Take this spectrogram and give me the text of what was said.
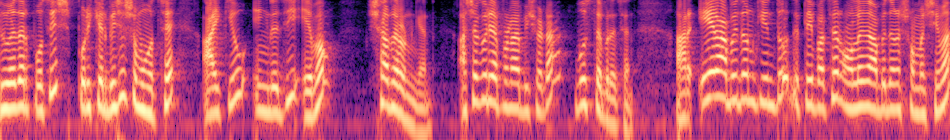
দু হাজার পঁচিশ। পরীক্ষার বিষয়সমূহ হচ্ছে আইকিউ, ইংরেজি এবং সাধারণ জ্ঞান। আশা করি আপনারা বিষয়টা বুঝতে পেরেছেন। আর এর আবেদন কিন্তু দেখতেই পাচ্ছেন অনলাইন আবেদনের সময়সীমা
